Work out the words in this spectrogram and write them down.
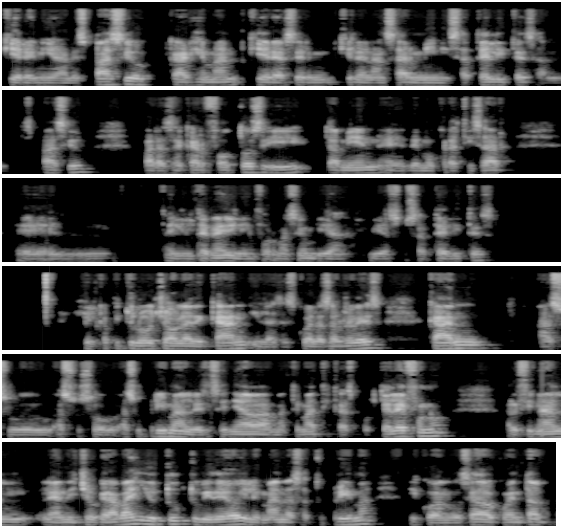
quieren ir al espacio. Cargeman quiere, quiere lanzar mini satélites al espacio para sacar fotos y también eh, democratizar el, Internet y la información vía, vía sus satélites. Y el capítulo 8 habla de Khan y las escuelas al revés. Khan a su, a su, a su prima le enseñaba matemáticas por teléfono. Al final le han dicho, graba en YouTube tu video y le mandas a tu prima. Y cuando se ha dado cuenta,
